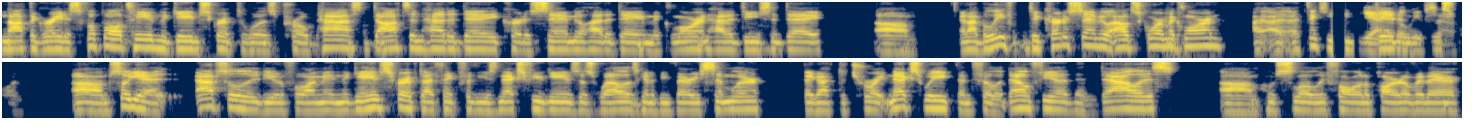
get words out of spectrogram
not the greatest football team. The game script was pro pass. Dotson had a day. Curtis Samuel had a day. McLaurin had a decent day. Um, and I believe did Curtis Samuel outscore McLaurin? I, I, I think he yeah, did I believe this so. one. Um, so yeah, absolutely beautiful. I mean, the game script I think for these next few games as well is going to be very similar. They got Detroit next week, then Philadelphia, then Dallas, um, who's slowly falling apart over there.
